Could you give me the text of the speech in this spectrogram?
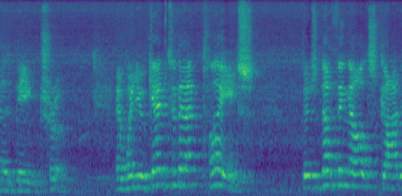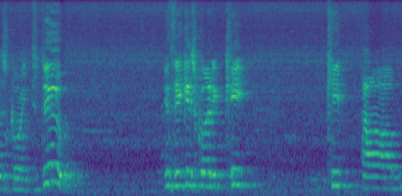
as being true. And when you get to that place, there's nothing else God is going to do. You think He's going to keep, keep um,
